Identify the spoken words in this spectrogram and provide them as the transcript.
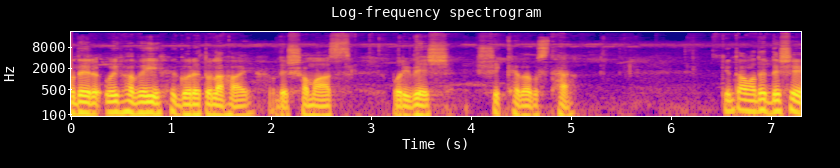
ওদের ওইভাবেই গড়ে তোলা হয়, ওদের সমাজ পরিবেশ, শিক্ষা ব্যবস্থা। কিন্তু আমাদের দেশে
